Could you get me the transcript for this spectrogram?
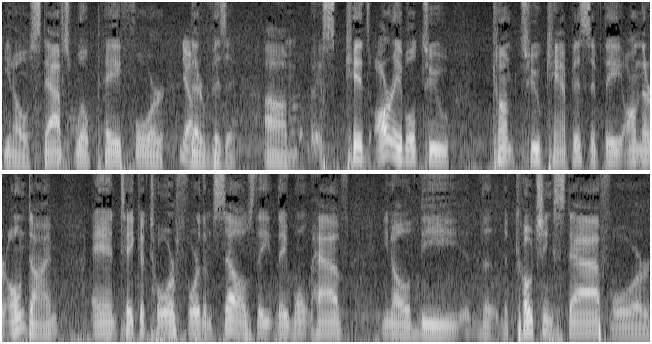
you know staffs will pay for Yep. their visit. Um, kids are able to come to campus if they on their own dime and take a tour for themselves. They they won't have you know the the, the coaching staff or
